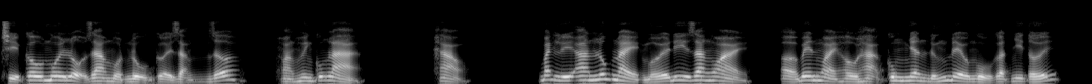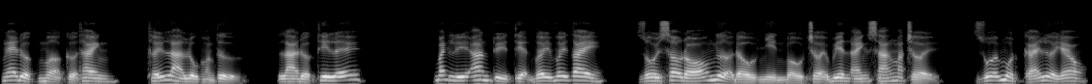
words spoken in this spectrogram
chỉ câu môi lộ ra một nụ cười rặng rỡ, Hoàng huynh cũng là. Hảo. Bách Lý An lúc này mới đi ra ngoài, ở bên ngoài hầu hạ cung nhân đứng đều ngủ gật nhi tới, nghe được mở cửa thanh, thấy là lục hoàng tử, là được thi lễ. Bách Lý An tùy tiện vây vây tay, rồi sau đó ngửa đầu nhìn bầu trời biên ánh sáng mặt trời, duỗi một cái lười eo.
